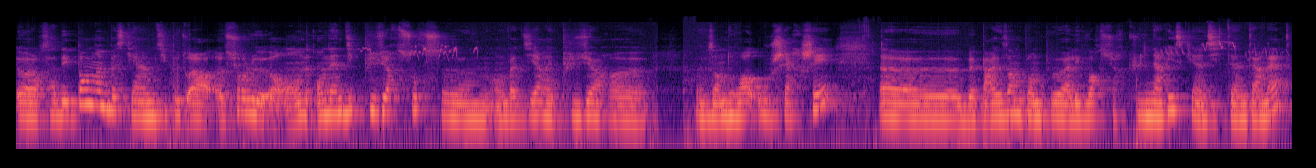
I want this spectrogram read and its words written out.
alors ça dépend hein, parce qu'il y a un petit peu tout. Alors sur le, on, indique plusieurs sources, euh, on va dire, et plusieurs euh, endroits où chercher. Euh, ben, par exemple, on peut aller voir sur Culinaris, qui est un site internet,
